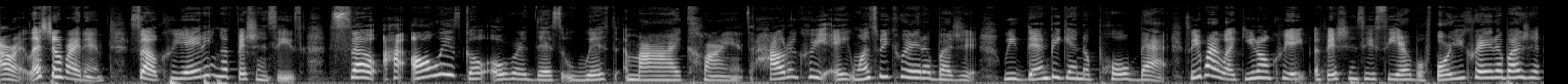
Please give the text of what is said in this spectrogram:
All right, let's jump right in. So, creating efficiencies. So, I always go over this with my clients how to create. Once we create a budget, we then begin to pull back. So, you're probably like, you don't create efficiencies here before you create a budget?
